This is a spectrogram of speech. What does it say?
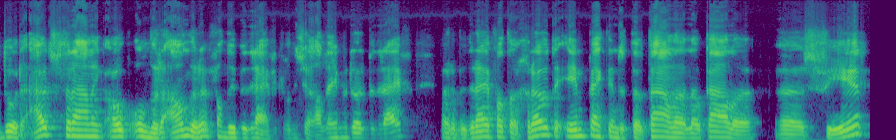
door de uitstraling, ook onder andere van dit bedrijf. Ik wil niet zeggen alleen maar door het bedrijf. Maar het bedrijf had een grote impact in de totale lokale sfeer.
